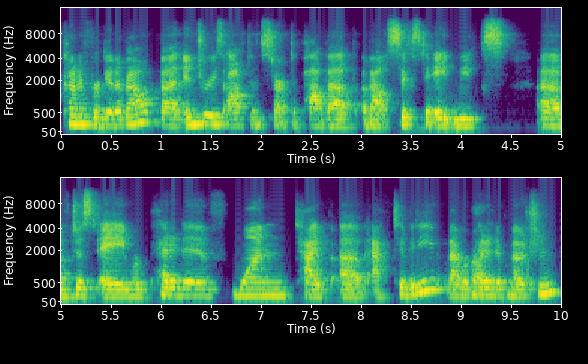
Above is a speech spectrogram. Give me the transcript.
kind of forget about, but injuries often start to pop up about six to eight weeks of just a repetitive one type of activity, that repetitive right. motion.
